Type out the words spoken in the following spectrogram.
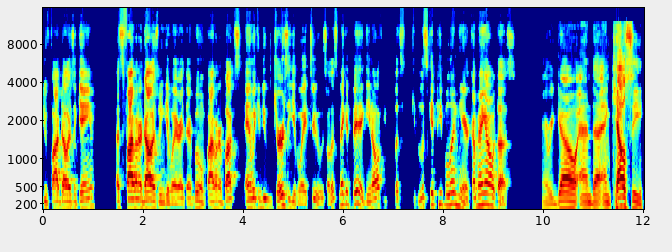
do five dollars a game, that's five hundred dollars we can give away right there. Boom, five hundred bucks, and we can do jersey giveaway too. So let's make it big. You know, let's let's get people in here. Come hang out with us. There we go. And uh, and Kelsey,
